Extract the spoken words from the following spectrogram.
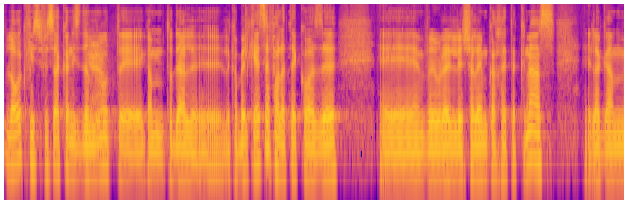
לא רק פספסה כאן הזדמנות, אה, גם, אתה יודע, לקבל כסף על התיקו הזה, אה, ואולי לשלם ככה את הקנס, אלא גם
